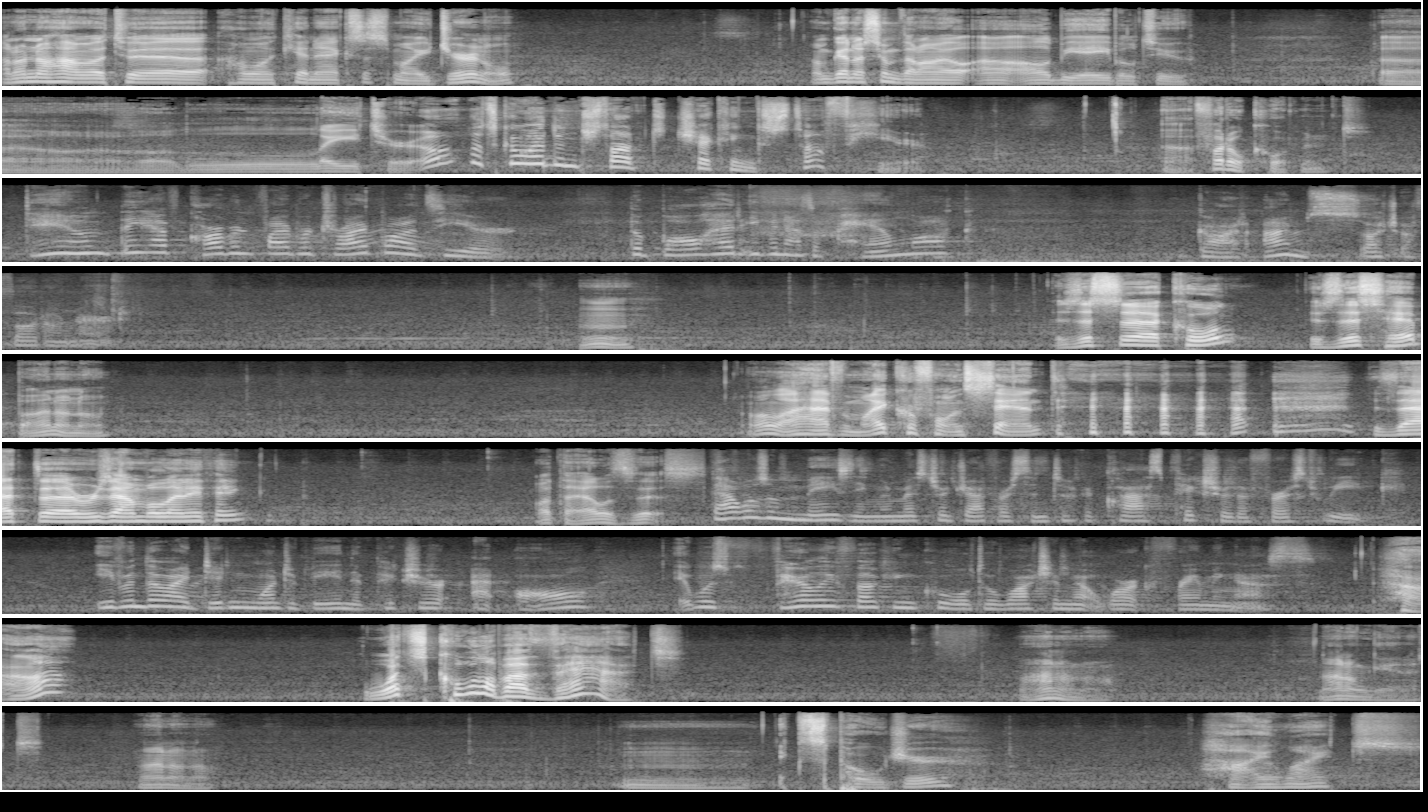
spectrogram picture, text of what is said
I don't know how to uh, how I can access my journal. I'm gonna assume that I'll I'll I'll be able to uh, later. Oh, let's go ahead and start checking stuff here. Uh, photo equipment. Damn, they have carbon fiber tripods here. The ball head even has a pan lock. God, I'm such a photo nerd. Hmm. Is this uh, cool? Is this hip? I don't know. Well, I have a microphone stand. Does that uh, resemble anything? What the hell is this? That was amazing when Mr. Jefferson took a class picture the first week. Even though I didn't want to be in the picture at all, it was fairly fucking cool to watch him at work framing us. Huh? What's cool about that? I don't know. I don't get it. I don't know. Hmm. Exposure. Highlights.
